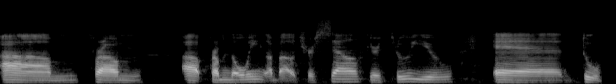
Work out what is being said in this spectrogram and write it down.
Um, from uh, from knowing about yourself, your true you, and to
